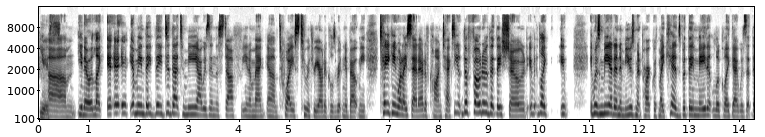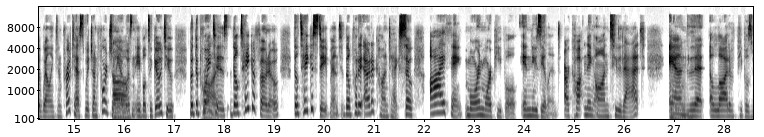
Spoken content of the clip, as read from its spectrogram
yes um you know like it, it, i mean they they did that to me i was in the stuff you know mag, um, twice two or three articles written about me taking what i said out of context you know the photo that they showed it like it it was me at an amusement park with my kids, but they made it look like I was at the Wellington protest, which unfortunately uh, I ah. wasn't able to go to. But the point right. is, they'll take a photo, they'll take a statement, they'll put it out of context. So I think more and more people in New Zealand are cottoning on to that and mm. that a lot of people's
